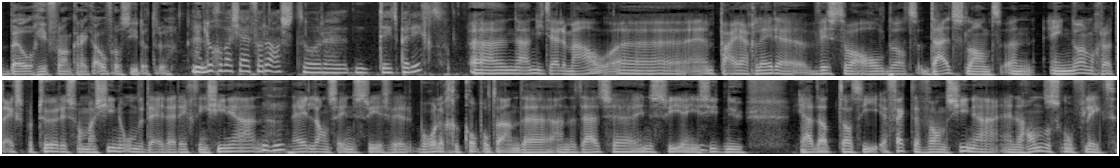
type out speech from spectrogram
België, Frankrijk, overal zie je dat terug. En Loege, was jij verrast door dit bericht? Uh, nou, niet helemaal. Uh, een paar jaar geleden wisten we al dat Duitsland een enorm grote exporteur is van machineonderdelen richting China. Mm de Nederlandse industrie is weer behoorlijk gekoppeld aan de, aan de Duitse industrie. En je ziet nu ja, dat, dat die effecten van China en het handelsconflict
